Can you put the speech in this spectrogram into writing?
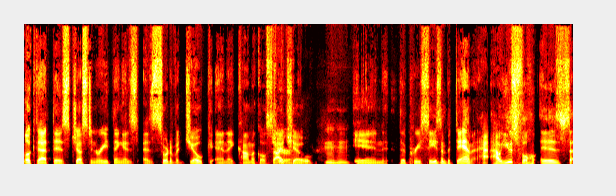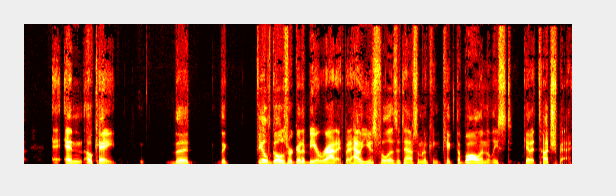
looked at this Justin Reid thing as as sort of a joke and a comical sideshow sure. mm-hmm. in the preseason, but damn it, how, how useful is and okay, the field goals are going to be erratic, but how useful is it to have someone who can kick the ball and at least get a touchback?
